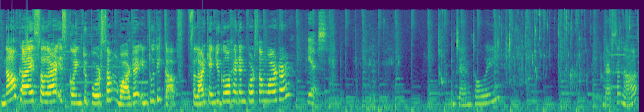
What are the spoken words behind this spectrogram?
Now guys, Salaar is going to pour some water into the cups. Salaar, can you go ahead and pour some water? Yes. Gently. That's enough.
